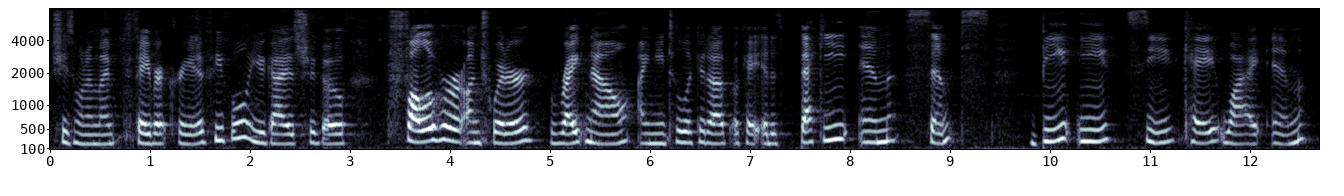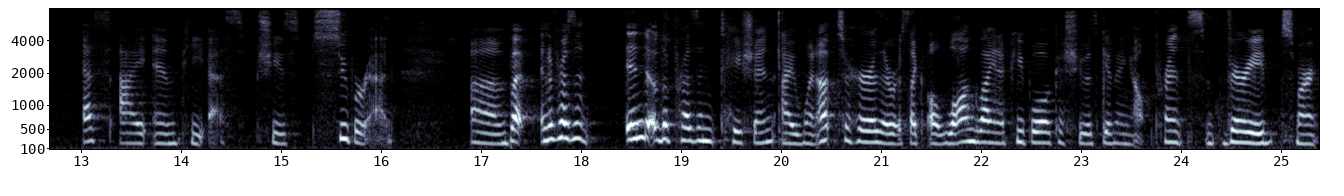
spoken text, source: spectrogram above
she's one of my favorite creative people. You guys should go follow her on Twitter right now. I need to look it up. Okay, it is Becky M. Simps, B E C K Y M S I M P S. She's super rad. Um, but in a present end of the presentation, I went up to her. There was like a long line of people because she was giving out prints. Very smart.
